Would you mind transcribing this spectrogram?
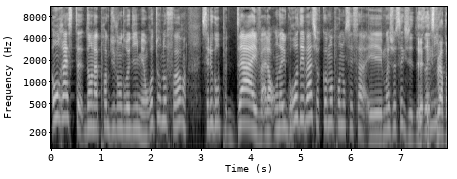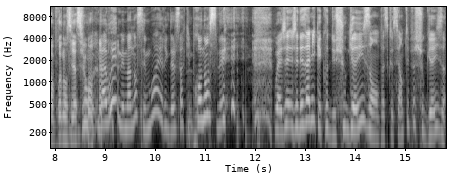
On reste dans la prog du vendredi, mais on retourne au fort. C'est le groupe Dive. Alors, on a eu gros débat sur comment prononcer ça. Et moi, je sais que j'ai des amis. experte en prononciation. bah oui, mais maintenant c'est moi, Eric Delcer, qui prononce les. ouais, j'ai j'ai des amis qui écoutent du shoegaze, hein, parce que c'est un petit peu shoegaze,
